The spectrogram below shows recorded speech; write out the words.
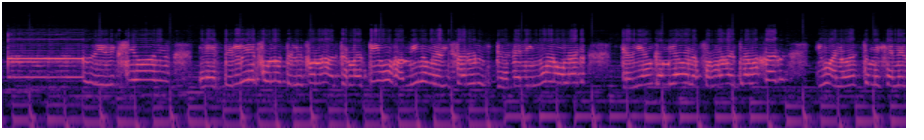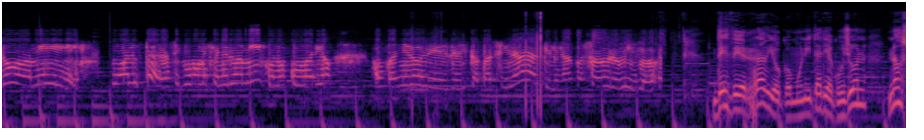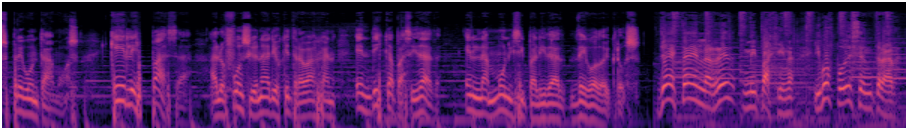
dirección, eh, teléfono, teléfonos alternativos, a mí no me avisaron desde ningún lugar que habían cambiado las formas de trabajar y bueno, esto me generó a mí un malestar, así como me generó a mí, conozco varios compañeros de, discapacidad que les ha pasado lo mismo. Desde Radio Comunitaria Cuyún nos preguntamos, ¿qué les pasa a los funcionarios que trabajan en discapacidad en la municipalidad de Godoy Cruz? Ya está en la red mi página y vos podés entrar,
